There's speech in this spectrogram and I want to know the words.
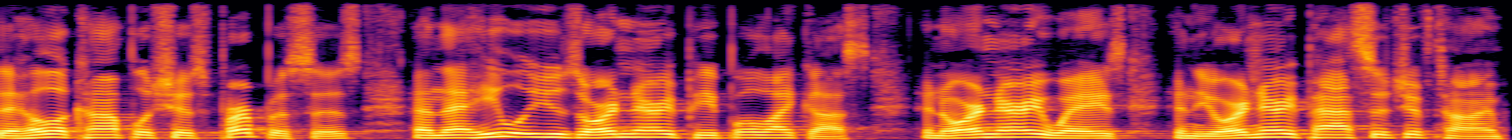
that He'll accomplish His purposes, and that He will use ordinary people like us in ordinary ways, in the ordinary passage of time,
